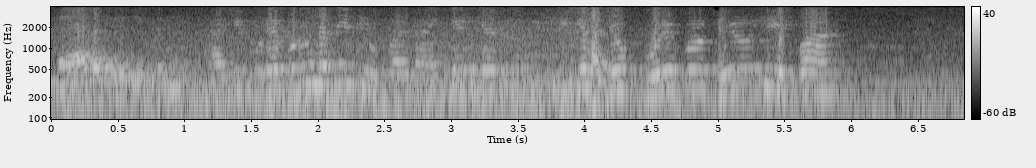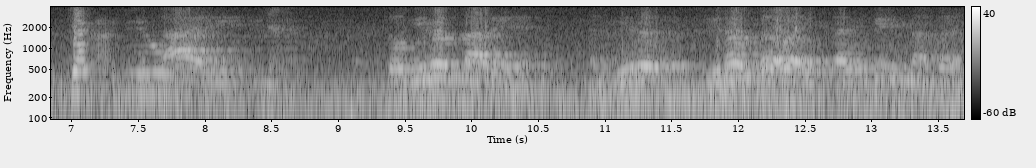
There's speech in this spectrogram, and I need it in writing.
થયા નથી છે તમે હજી પૂરેપૂરું નથી થયું પણ I can just હજુ પૂરેપૂરું થયું નથી પણ ક્યાંક એવું થાય તો વિરોધ ના રહે અને વિરોધ વિરોધ થયો હોય ત્યારે કેવી ના થાય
